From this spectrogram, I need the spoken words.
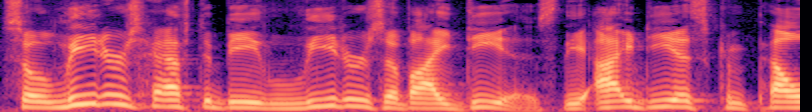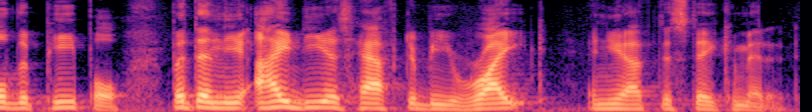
So leaders have to be leaders of ideas. The ideas compel the people, but then the ideas have to be right and you have to stay committed.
